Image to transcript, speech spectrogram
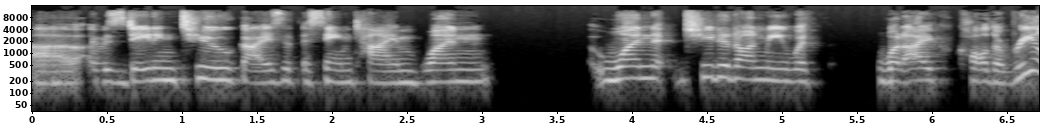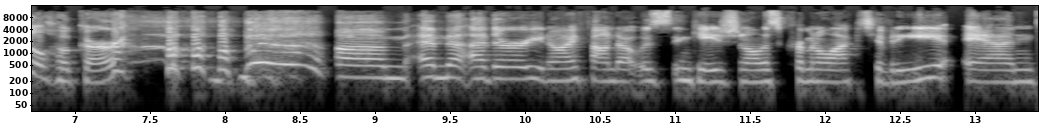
Uh, I was dating two guys at the same time. One one cheated on me with what I called a real hooker. um, and the other, you know, I found out was engaged in all this criminal activity. And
